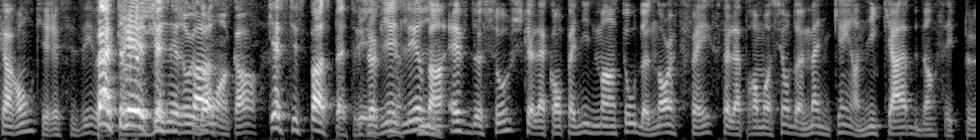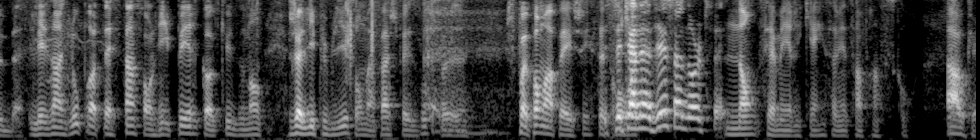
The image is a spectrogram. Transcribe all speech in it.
Caron qui récidive. Patrice, qu'est-ce qui se généreux passe? encore. Qu'est-ce qui se passe, Patrice? Je viens de lire dans F de souche que la compagnie de manteaux de North Face fait la promotion d'un mannequin en niqab dans ses pubs. Les anglo-protestants sont les pires cocus du monde. Je l'ai publié sur ma page Facebook. Je peux- Je pouvais pas m'empêcher. C'est canadien, ça, North Face? Non, c'est américain. Ça vient de San Francisco. Ah, OK.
